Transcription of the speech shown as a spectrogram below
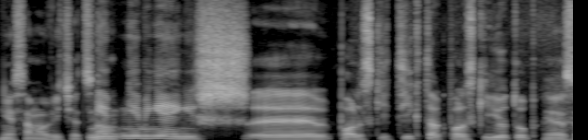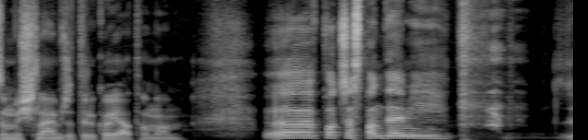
Niesamowicie, co? Nie, nie mniej niż y, polski TikTok, polski YouTube. Jezu, myślałem, że tylko ja to mam. E, podczas pandemii, y,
